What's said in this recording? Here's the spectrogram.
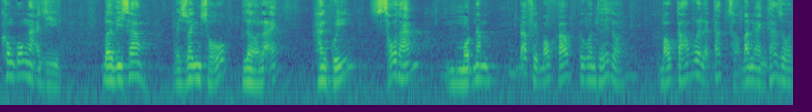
không có ngại gì. Bởi vì sao? Về doanh số, lờ lãi, hàng quý, 6 tháng, một năm đã phải báo cáo cơ quan thuế rồi, báo cáo với lại các sở ban ngành khác rồi.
